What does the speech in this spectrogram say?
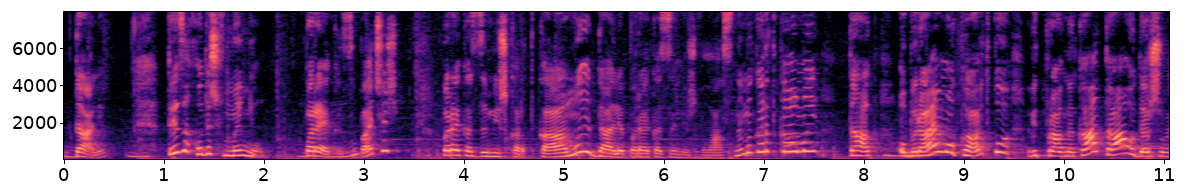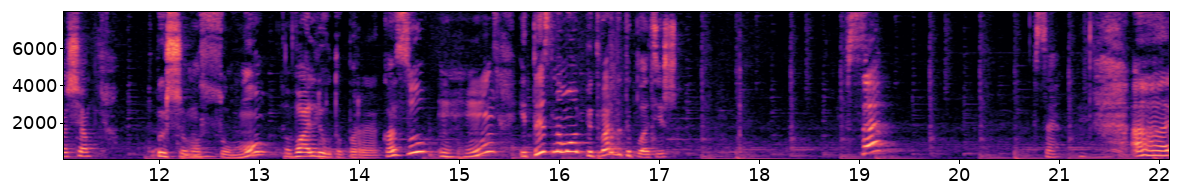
Далі. Ти заходиш в меню. Перекази, бачиш? Перекази між картками, далі перекази між власними картками. Так, обираємо картку відправника та одержувача. Пишемо суму, валюту переказу угу, і тиснемо підтвердити платіж. Все. А,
